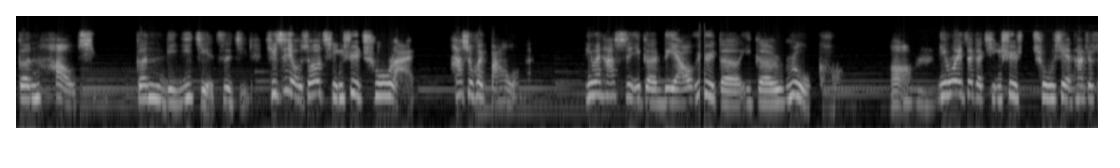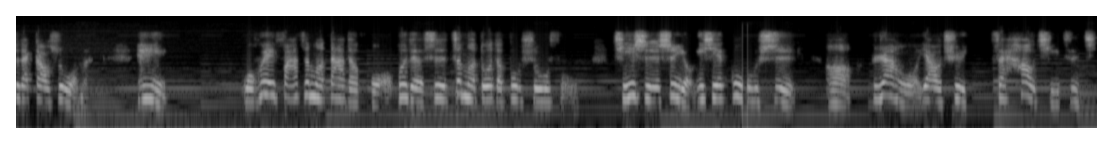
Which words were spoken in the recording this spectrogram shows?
跟好奇、跟理解自己。其实有时候情绪出来，它是会帮我们，因为它是一个疗愈的一个入口哦。因为这个情绪出现，它就是在告诉我们：哎，我会发这么大的火，或者是这么多的不舒服，其实是有一些故事哦，让我要去。在好奇自己，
